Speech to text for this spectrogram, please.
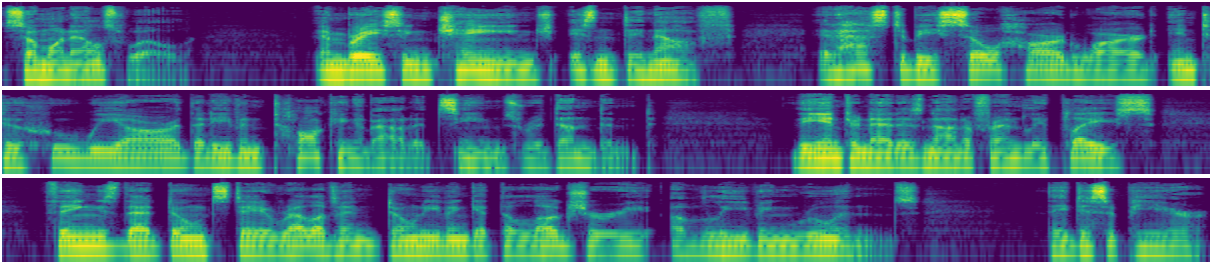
someone else will. Embracing change isn't enough. It has to be so hardwired into who we are that even talking about it seems redundant. The internet is not a friendly place. Things that don't stay relevant don't even get the luxury of leaving ruins. They disappear.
